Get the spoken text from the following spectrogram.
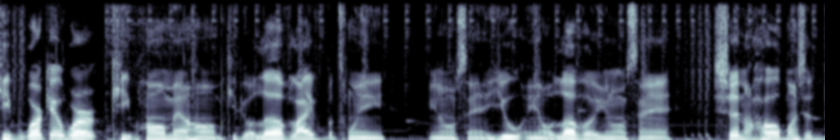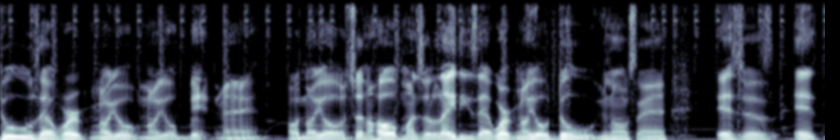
keep work at work, keep home at home. Keep your love life between, you know what I'm saying, you and your lover, you know what I'm saying? Shouldn't a whole bunch of dudes at work know your know your bitch, man. Or know your shouldn't a whole bunch of ladies at work know your dude, you know what I'm saying? It's just it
